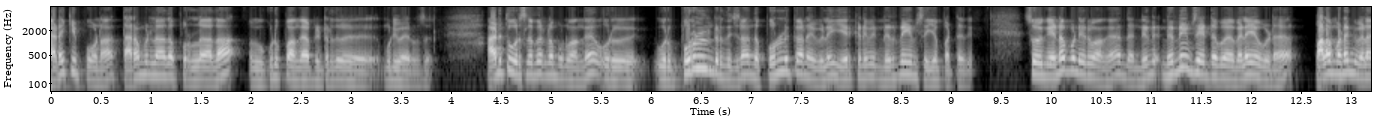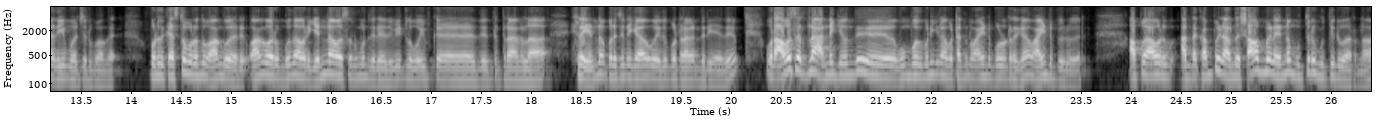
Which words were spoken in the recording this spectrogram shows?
கடைக்கு போனால் தரம் இல்லாத பொருளாக தான் அவங்க கொடுப்பாங்க அப்படின்றது முடிவாயிரும் சார் அடுத்து ஒரு சில பேர் என்ன பண்ணுவாங்க ஒரு ஒரு பொருள் இருந்துச்சுன்னா அந்த பொருளுக்கான விலை ஏற்கனவே நிர்ணயம் செய்யப்பட்டது. ஸோ இவங்க என்ன பண்ணிடுவாங்க அந்த நிர்ணயம் செய்யப்பட்ட விலையை விட பல மடங்கு விலை அதிகமாக வச்சுருப்பாங்க. ஒரு கஸ்டமர் வந்து வாங்குவார். வாங்க வரும்போது அவருக்கு என்ன அவசரமும் தெரியாது. வீட்டில் ஒய்ஃப் திட்டுறாங்களா? இல்லை என்ன பிரச்சனைக்காக இது பண்ணுறாங்கன்னு தெரியாது. ஒரு அவசரத்தில் அன்னைக்கு வந்து ஒம்பது மணிக்கு நம்ம டக்குனு வாங்கிட்டு போகணுருக்க வாங்கிட்டு போயிடுவார். அப்போ அவர் அந்த கம்பெனி அந்த ஷாப் மேலே என்ன முத்திரை குத்திடுவார்னா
